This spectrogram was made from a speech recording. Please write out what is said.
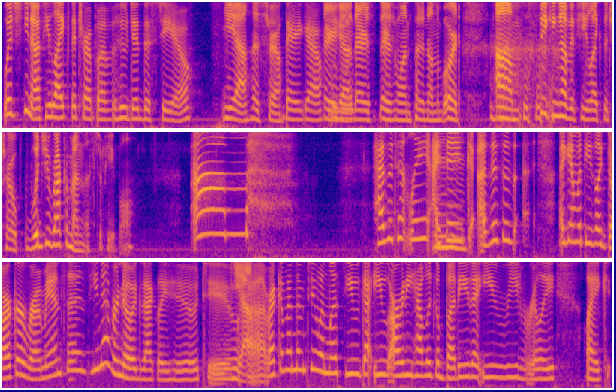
Which, you know, if you like the trope of who did this to you, Yeah, that's true. there you go. There you go. There's there's one. Put it on the board. Um, speaking of, if you like the trope, would you recommend this to people? Um hesitantly, I Mm-hmm. think uh, this is again with these like darker romances, you never know exactly who to Yeah. uh, recommend them to unless you got you already have like a buddy that you read really like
